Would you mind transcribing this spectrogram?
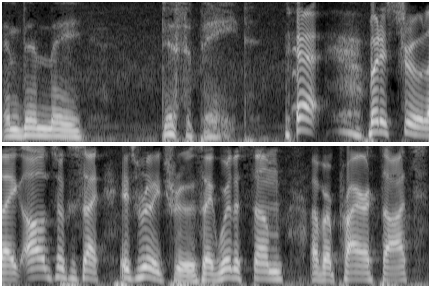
and then they dissipate. but it's true. Like, all jokes aside, it's really true. It's like we're the sum of our prior thoughts,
